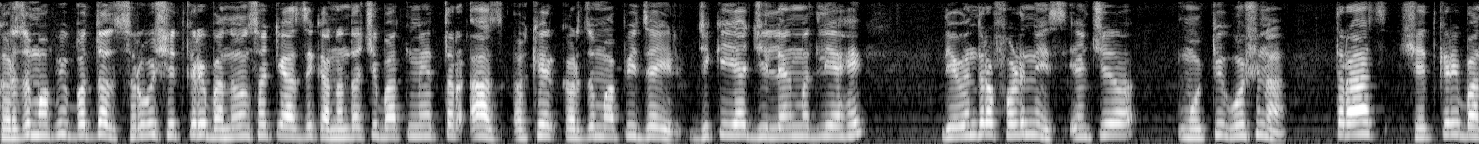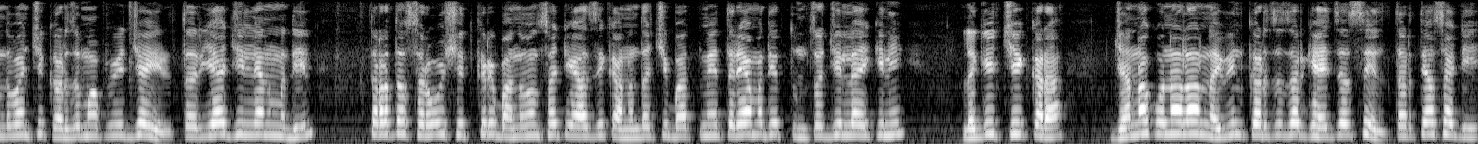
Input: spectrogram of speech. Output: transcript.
कर्जमाफीबद्दल सर्व शेतकरी बांधवांसाठी आज एक आनंदाची बातमी आहे. तर आज अखेर कर्जमाफी जाहीर जी की या जिल्ह्यांमधली आहे. देवेंद्र फडणवीस यांची मोठी घोषणा तर आज शेतकरी बांधवांची कर्जमाफी जाहीर. तर या जिल्ह्यांमधील तर आता सर्व शेतकरी बांधवांसाठी आज एक आनंदाची बातमी आहे. तर यामध्ये तुमचा जिल्हा आहे की नाही लगेच चेक करा. ज्यांना कोणाला नवीन कर्ज जर घ्यायचं असेल तर त्यासाठी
